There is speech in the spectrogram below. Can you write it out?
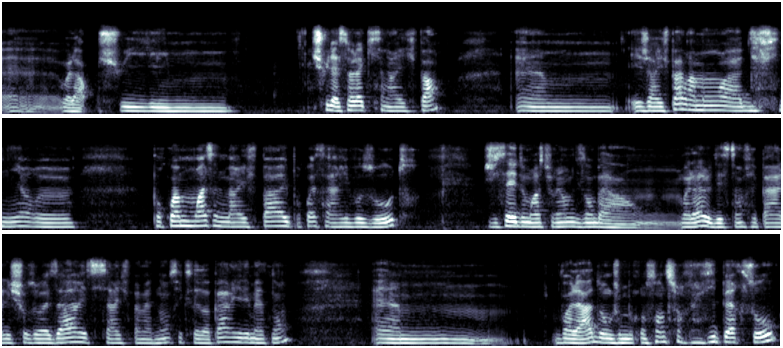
euh, voilà, je suis, la seule à qui ça n'arrive pas. Et j'arrive pas vraiment à définir pourquoi moi ça ne m'arrive pas et pourquoi ça arrive aux autres. J'essaye de me rassurer en me disant, bah voilà, le destin fait pas les choses au hasard et si ça arrive pas maintenant, c'est que ça doit pas arriver maintenant. Voilà, donc je me concentre sur ma vie perso.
